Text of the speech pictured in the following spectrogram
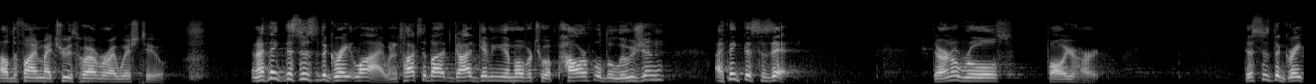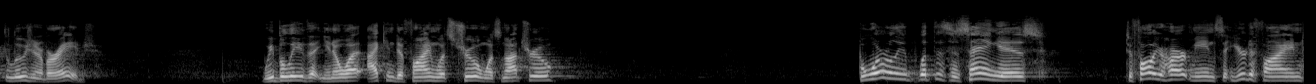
I'll define my truth however I wish to. And I think this is the great lie. When it talks about God giving them over to a powerful delusion, I think this is it. There are no rules, follow your heart. This is the great delusion of our age. We believe that, you know what, I can define what's true and what's not true. But what really what this is saying is to follow your heart means that you're defined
